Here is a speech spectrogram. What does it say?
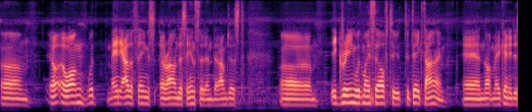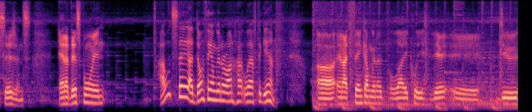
um, along with many other things around this incident that i'm just um, agreeing with myself to to take time and not make any decisions. And at this point i would say i don't think i'm going to run hot left again. Uh, and i think i'm going to likely uh, do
